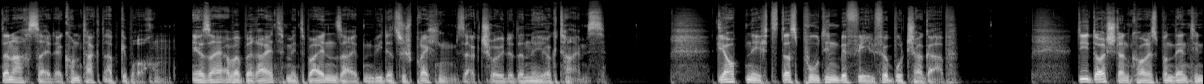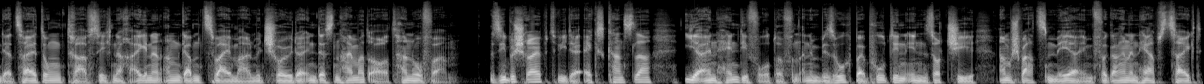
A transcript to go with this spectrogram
danach sei der Kontakt abgebrochen. Er sei aber bereit, mit beiden Seiten wieder zu sprechen, sagt Schröder der New York Times. Glaubt nicht, dass Putin Befehl für Butscha gab. Die Deutschland-Korrespondentin der Zeitung traf sich nach eigenen Angaben zweimal mit Schröder in dessen Heimatort Hannover. Sie beschreibt, wie der Ex-Kanzler ihr ein Handyfoto von einem Besuch bei Putin in Sotschi am Schwarzen Meer im vergangenen Herbst zeigt,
